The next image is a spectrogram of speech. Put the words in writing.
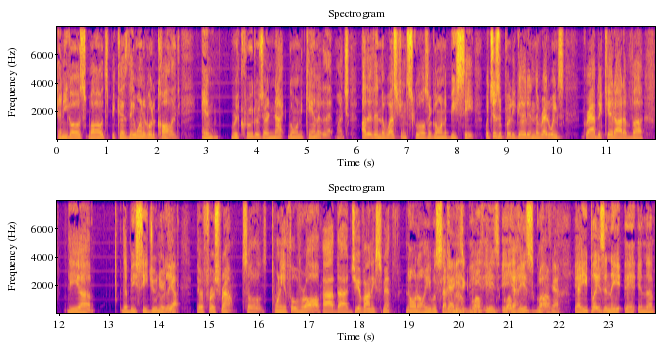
and he goes, "Well, it's because they want to go to college, and recruiters are not going to Canada that much. Other than the Western schools are going to BC, which is a pretty good. And the Red Wings grabbed a kid out of uh, the uh, the BC Junior League, Yep. Their first round, so twentieth overall. Uh, the Givani Smith. No, no, he was second. Yeah, he's a. Guelph He- kid. he's, Guelph yeah, kid. he's Guelph. Yeah. yeah, he plays in the in the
